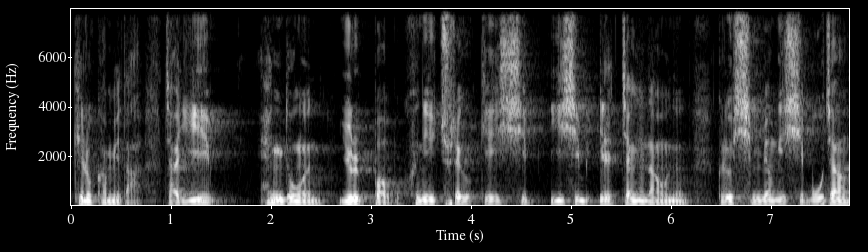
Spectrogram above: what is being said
기록합니다. 자, 이 행동은 율법 흔히 출애굽기 10, 21장에 나오는 그리고 신명기 15장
